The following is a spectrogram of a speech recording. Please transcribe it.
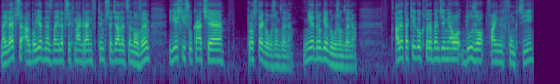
najlepsze albo jedne z najlepszych nagrań w tym przedziale cenowym. I jeśli szukacie prostego urządzenia, nie drogiego urządzenia, ale takiego, które będzie miało dużo fajnych funkcji,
